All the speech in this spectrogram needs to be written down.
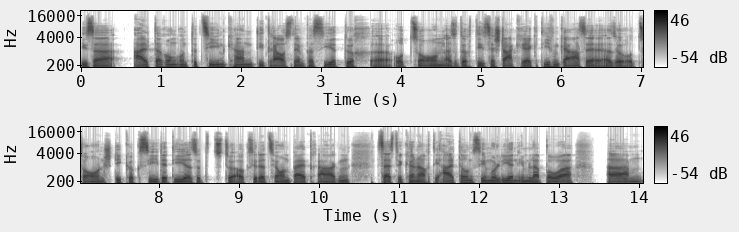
dieser Alterung unterziehen kann, die draußen eben passiert durch äh, Ozon, also durch diese stark reaktiven Gase, also Ozon, Stickoxide, die also zur Oxidation beitragen. Das heißt, wir können auch die Alterung simulieren im Labor ähm,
